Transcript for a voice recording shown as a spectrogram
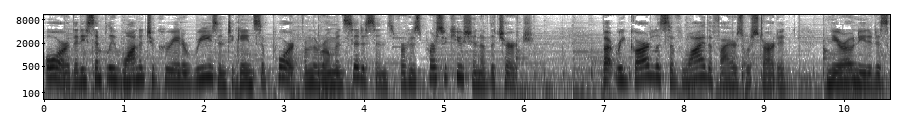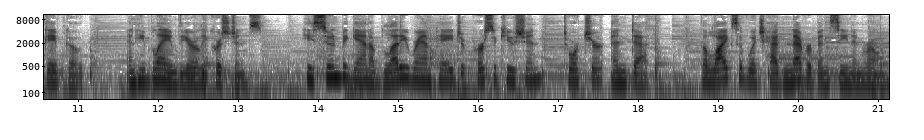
or that he simply wanted to create a reason to gain support from the Roman citizens for his persecution of the church. But regardless of why the fires were started, Nero needed a scapegoat, and he blamed the early Christians. He soon began a bloody rampage of persecution, torture, and death, the likes of which had never been seen in Rome.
